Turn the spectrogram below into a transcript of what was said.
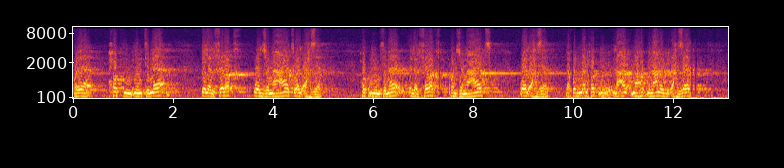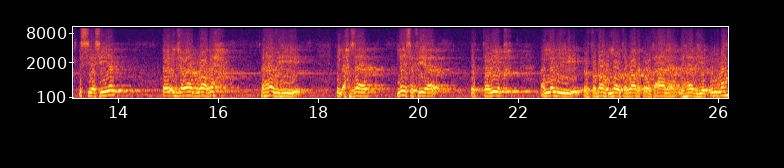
وهي حكم الانتماء إلى الفرق والجماعات والأحزاب. حكم الانتماء إلى الفرق والجماعات والأحزاب. يقول ما الحكم ما حكم العمل بالأحزاب؟ السياسية الجواب واضح. فهذه الأحزاب ليست هي الطريق الذي ارتضاه الله تبارك وتعالى لهذه الأمة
